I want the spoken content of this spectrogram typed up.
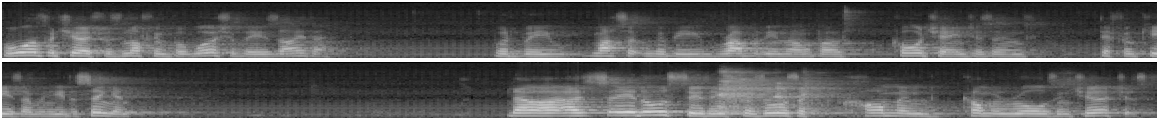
But what if a church was nothing but worship leaders either? Would be massive, would be rapidly on about chord changes and different keys that we need to sing in. Now, I say those two things because those are common, common roles in churches,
